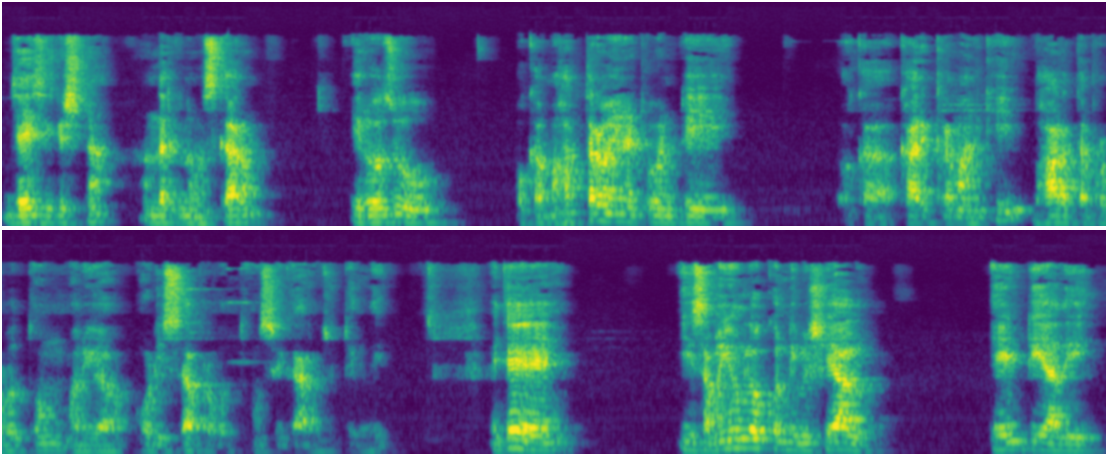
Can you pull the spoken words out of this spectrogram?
జై శ్రీకృష్ణ అందరికీ నమస్కారం. ఈరోజు ఒక మహత్తరమైనటువంటి ఒక కార్యక్రమానికి భారత ప్రభుత్వం మరియు ఒడిశా ప్రభుత్వం శ్రీకారం చుట్టింది. అయితే ఈ సమయంలో కొన్ని విషయాలు ఏంటి అది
